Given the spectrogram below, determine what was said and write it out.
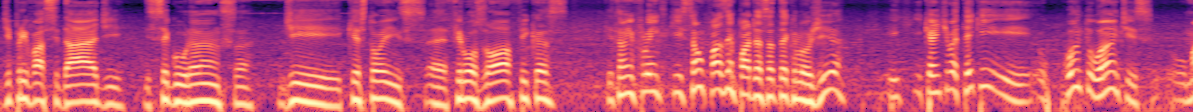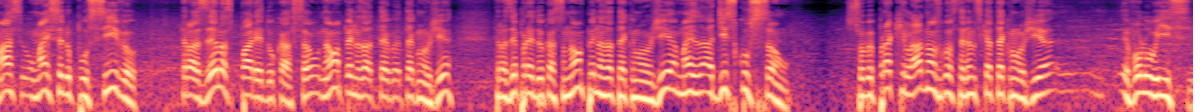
de privacidade, de segurança, de questões é, filosóficas que, estão que são, fazem parte dessa tecnologia e, e, que a gente vai ter que, o quanto antes, o mais, o mais cedo possível, trazê-las para a educação, não apenas a te tecnologia, trazer para a educação não apenas a tecnologia, mas a discussão sobre para que lado nós gostaríamos que a tecnologia evoluísse.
